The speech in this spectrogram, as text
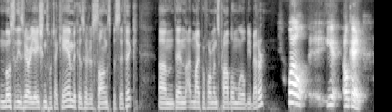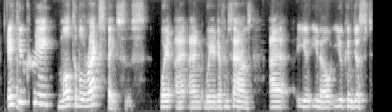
most of these variations, which I can because they're just song specific, um, then my performance problem will be better. Well, yeah, okay. If you create multiple rack spaces where uh, and where your different sounds, uh, you you know you can just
